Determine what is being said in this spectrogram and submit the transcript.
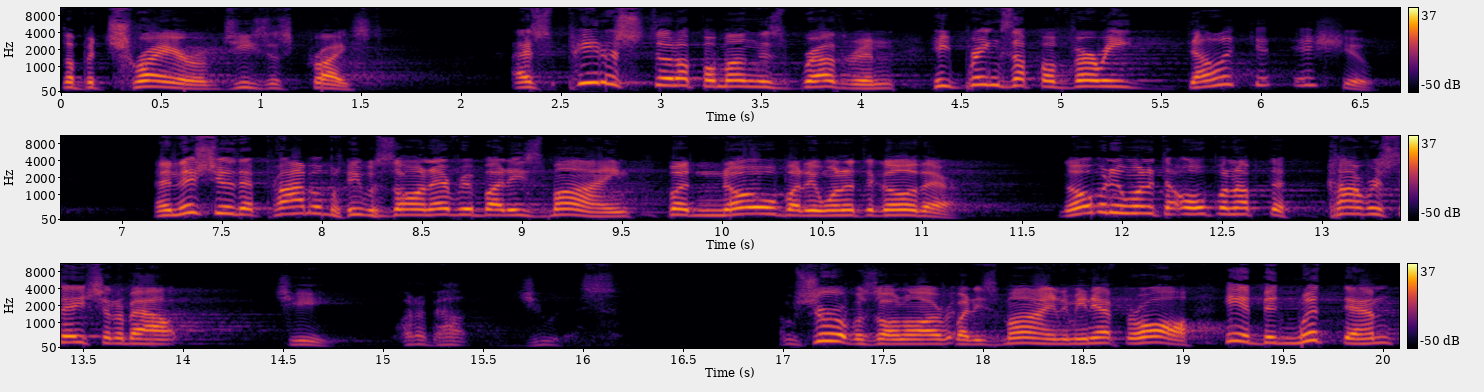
the betrayer of Jesus Christ. As Peter stood up among his brethren, he brings up a very delicate issue. An issue that probably was on everybody's mind, but nobody wanted to go there. Nobody wanted to open up the conversation about, gee, what about Judas? I'm sure it was on everybody's mind. I mean, after all, he had been with them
